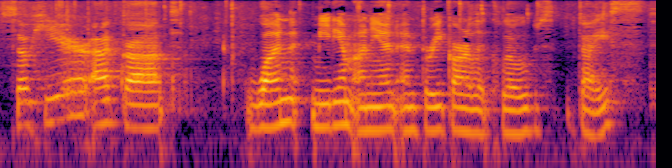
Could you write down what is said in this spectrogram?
So here I've got one medium onion and three garlic cloves diced.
